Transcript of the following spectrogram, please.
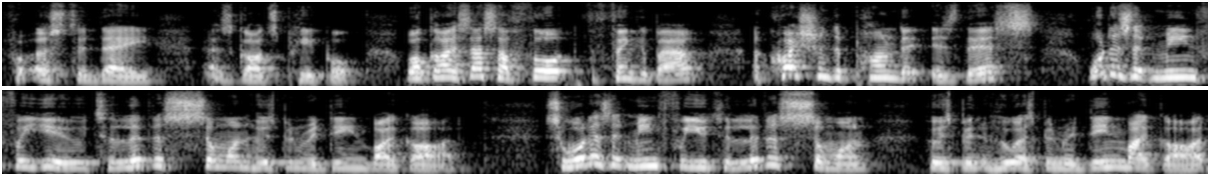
for us today as God's people. Well, guys, that's our thought to think about. A question to ponder is this What does it mean for you to live as someone who's been redeemed by God? So, what does it mean for you to live as someone who's been, who has been redeemed by God?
